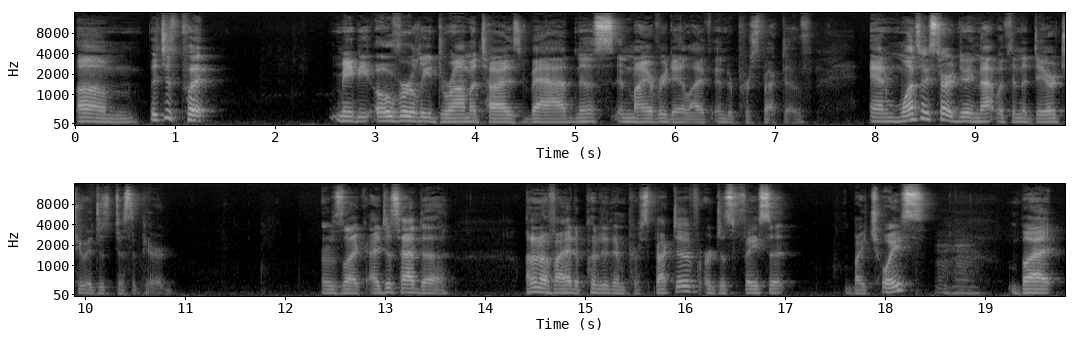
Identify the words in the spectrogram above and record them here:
um, it just put maybe overly dramatized badness in my everyday life into perspective. And once I started doing that within a day or two, it just disappeared. It was like I just had to I don't know if I had to put it in perspective or just face it by choice, mm-hmm. but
